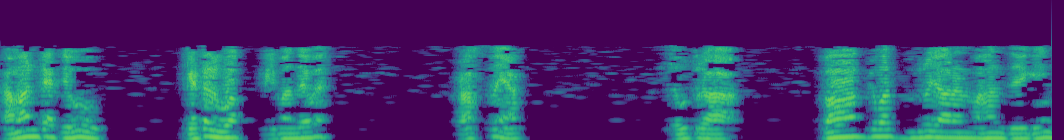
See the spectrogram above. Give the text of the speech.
Tamante ඇති වූ ගැටලුවක් පිළිබඳව ප්‍රශ්නයක් සෞත්‍රා භාග්‍යවත් බුදුරජාණන් වහන්සේගෙන්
